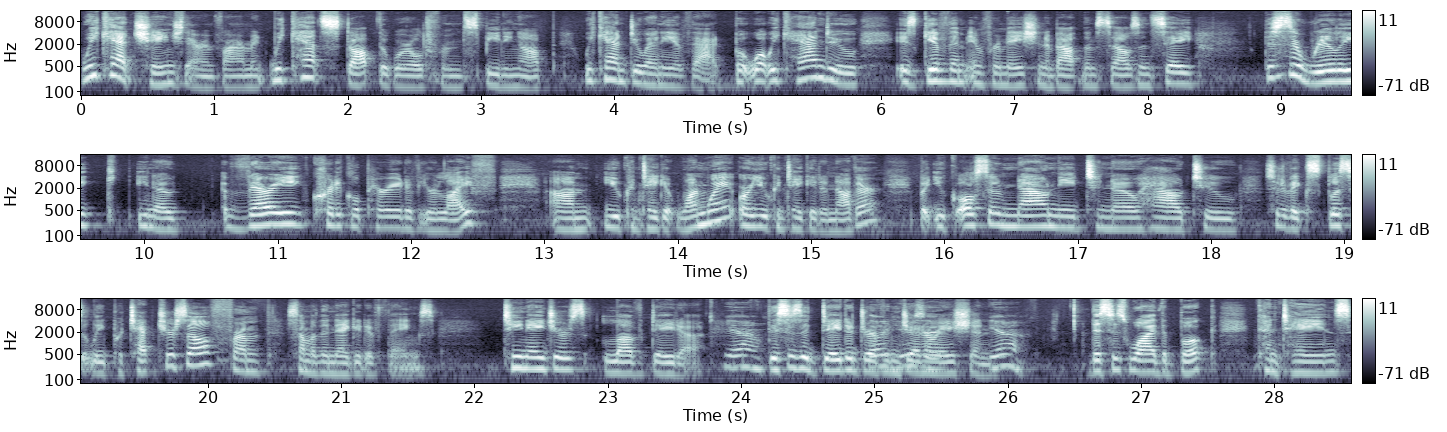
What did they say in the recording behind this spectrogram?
we can't change their environment. We can't stop the world from speeding up. We can't do any of that. But what we can do is give them information about themselves and say, this is a really, you know, a very critical period of your life. Um, you can take it one way or you can take it another, but you also now need to know how to sort of explicitly protect yourself from some of the negative things. Teenagers love data. Yeah. This is a data driven generation. It. Yeah. This is why the book contains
